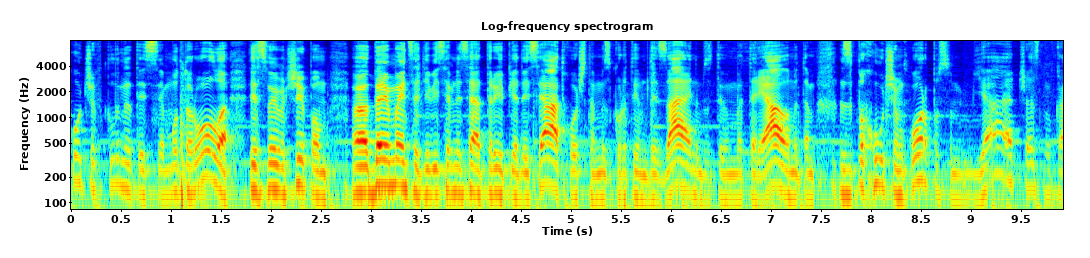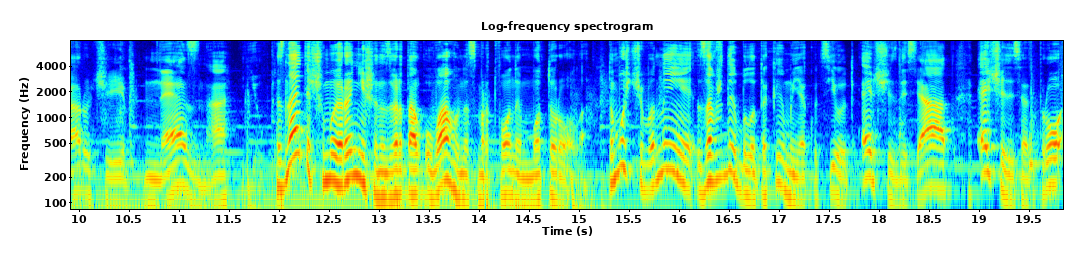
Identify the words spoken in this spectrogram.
хоче вклинитися Motorola зі своїм чипом е, Dimensity 8350, хоч там із крутим дизайном, з тими матеріалами, там з пахучим корпусом, я, чесно кажучи, не знаю. Знаєте, чому я раніше не звертав увагу на смартфони Motorola? Тому що вони завжди були такими, як оці от Edge 60, Edge 60 Pro,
